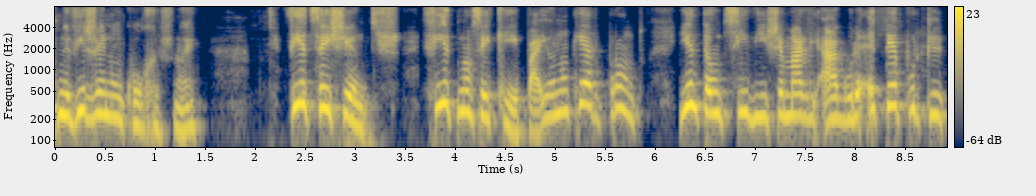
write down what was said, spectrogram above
na Virgem não corras, não é? Fiat 600, Fiat não sei quê, pá, eu não quero, pronto. E então decidi chamar-lhe Ágora, até porque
